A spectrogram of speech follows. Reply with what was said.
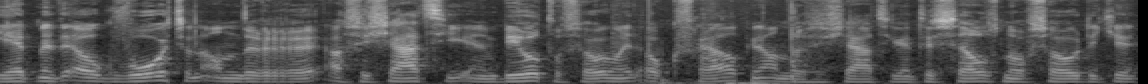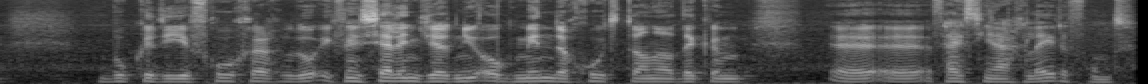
je hebt met elk woord een andere associatie en een beeld of zo. Met elk verhaal heb je een andere associatie. En het is zelfs nog zo dat je boeken die je vroeger... Ik, bedoel, ik vind Salinger nu ook minder goed dan dat ik hem uh, uh, 15 jaar geleden vond.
